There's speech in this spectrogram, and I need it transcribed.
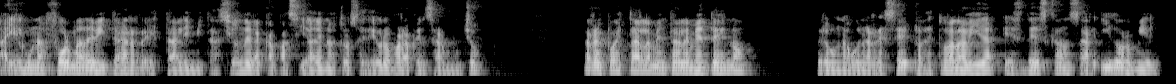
¿Hay alguna forma de evitar esta limitación de la capacidad de nuestro cerebro para pensar mucho? La respuesta lamentablemente es no, pero una buena receta de toda la vida es descansar y dormir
